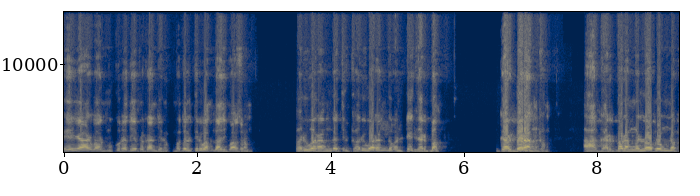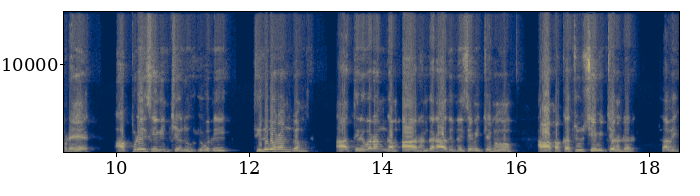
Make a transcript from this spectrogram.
పేయాళ్వార్ ముగ్గురు అదే ప్రకారం మొదలు తిరువందాది పాసురం. కరువరంగ కరువరంగం అంటే గర్భం. గర్భరంగం. ఆ గర్భరంగం లోపల ఉన్నప్పుడే అప్పుడే సేవించాను. ఎవరిని? తిరువరంగం. ఆ తిరువరంగం ఆ రంగనాథుని సేవించాను. ఆ పక్క చూసి సేవించాను అంటారు. స్వామి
